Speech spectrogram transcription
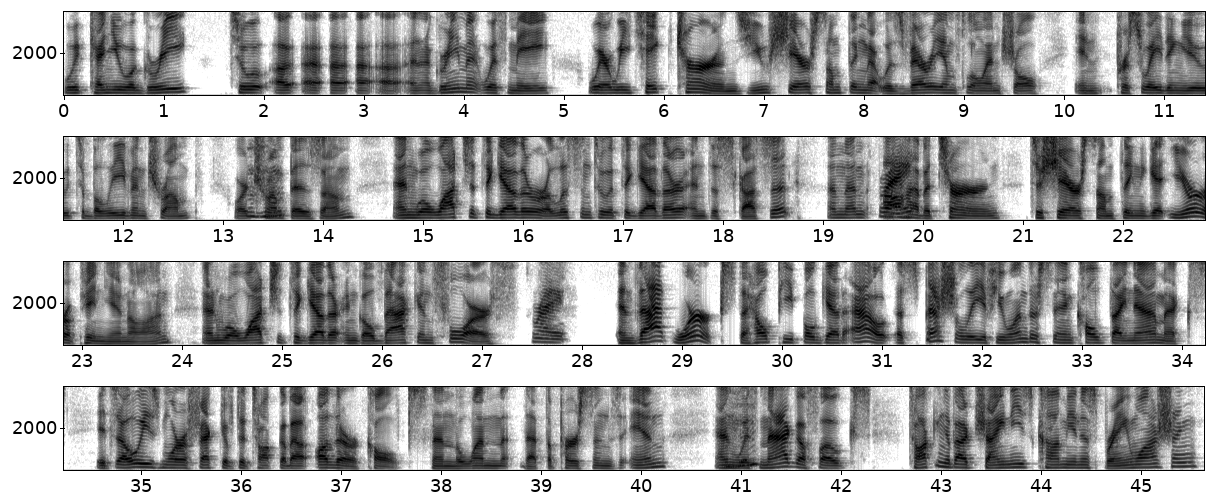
We, can you agree to a, a, a- an agreement with me where we take turns? You share something that was very influential in persuading you to believe in Trump or Mhm. Trumpism, and we'll watch it together or listen to it together and discuss it. And then Right. I'll have a turn to share something to get your opinion on, and we'll watch it together and go back and forth. Right. And that works to help people get out, especially if you understand cult dynamics. It's always more effective to talk about other cults than the one that, that the person's in. And with MAGA folks, talking about Chinese communist brainwashing,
